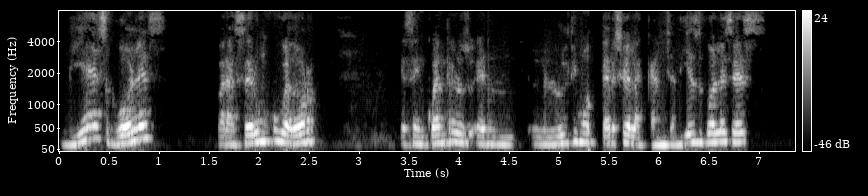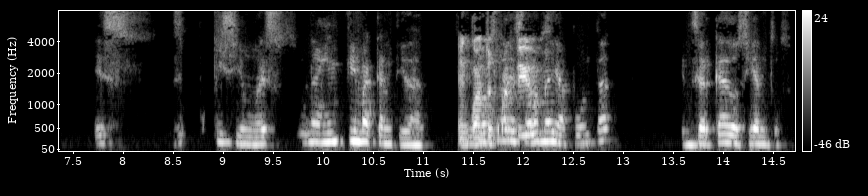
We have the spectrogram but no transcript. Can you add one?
10 goles para ser un jugador que se encuentra en, el último tercio de la cancha. 10 goles es, es, poquísimo, es una ínfima cantidad. ¿En cuántos no partidos? Media punta en cerca de 200.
